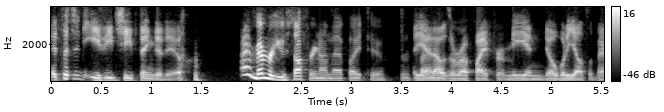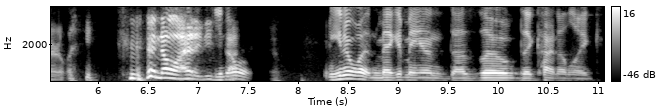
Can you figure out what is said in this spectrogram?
it's such an easy cheap thing to do. I remember you suffering on that fight too. yeah, that was a rough fight for me and nobody else apparently. no, I had it. You know, Yeah. you know what Mega Man does though that kind of like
